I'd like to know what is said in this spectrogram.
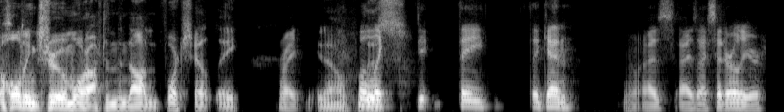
holding true more often than not. Unfortunately, Right. you know. Well, like they again, you know, as as I said earlier,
